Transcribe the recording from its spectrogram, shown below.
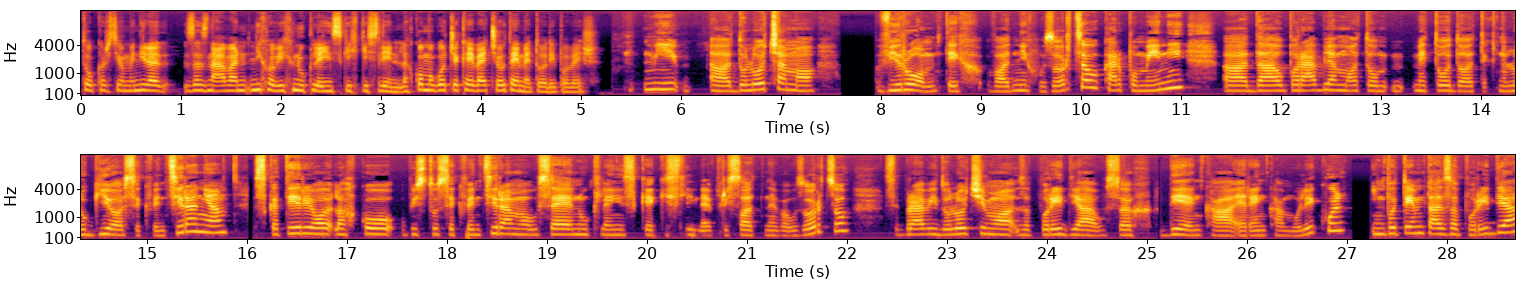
To, kar si omenila, zaznava njihovih nukleinskih kislin. Lahko mogoče kaj več o tej metodi poveš? Mi uh, določamo virom teh vodnih vzorcev, kar pomeni, da uporabljamo to metodo, tehnologijo sekvenciranja, s katero lahko v bistvu sekvenciramo vse nukleinske kisline prisotne v vzorcu. Se pravi, določimo zaporedja vseh DNK, RNK molekul in potem ta zaporedja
